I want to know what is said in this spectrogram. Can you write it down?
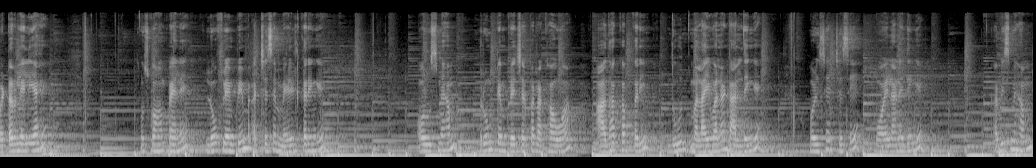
बटर ले लिया है। उसको हम पहले लो फ्लेम पे अच्छे से मेल्ट करेंगे। और उसमें हम रूम टेम्परेचर पर रखा हुआ आधा कप करीब दूध मलाई वाला डाल देंगे और इसे अच्छे से बॉयल आने देंगे। अब इसमें हम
